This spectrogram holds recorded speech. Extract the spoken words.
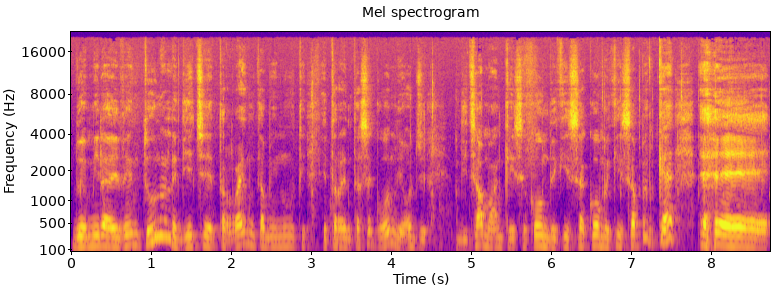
2021, alle 10.30 minuti e 30 secondi, oggi diciamo anche i secondi, chissà come, chissà perché, eh,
